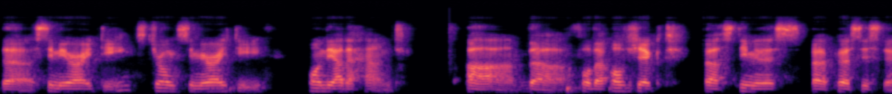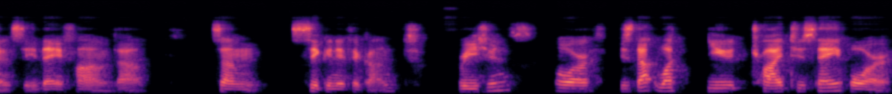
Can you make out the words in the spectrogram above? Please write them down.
the similarity, strong similarity. On the other hand, uh, the for the object uh, stimulus uh, persistency, they found some significant regions. Or is that what you try to say, or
